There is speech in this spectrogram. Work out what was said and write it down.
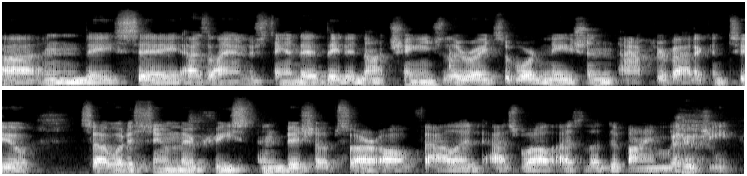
Uh, and they say, as I understand it, they did not change the rites of ordination after Vatican II, so I would assume their priests and bishops are all valid as well as the divine liturgy.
